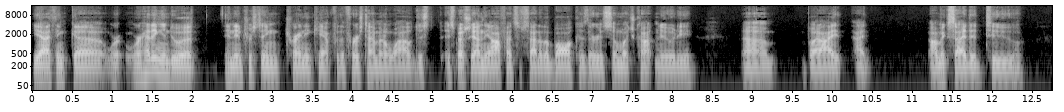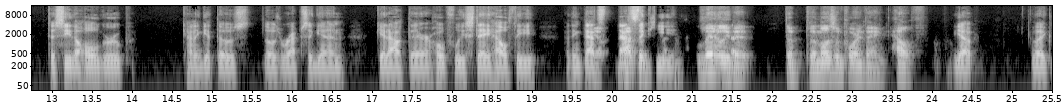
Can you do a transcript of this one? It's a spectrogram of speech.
Yeah, I think uh, we're we're heading into a an interesting training camp for the first time in a while, just especially on the offensive side of the ball because there is so much continuity. Um, but I I I'm excited to to see the whole group kind of get those those reps again, get out there, hopefully stay healthy. I think that's Yep. that's, That's the the- key. Literally the the the most important thing, health. Yep. Like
